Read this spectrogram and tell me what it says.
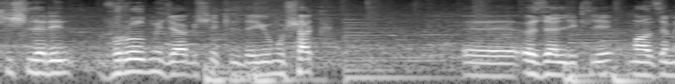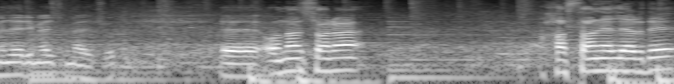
kişilerin vurulmayacağı bir şekilde yumuşak e, özellikli malzemelerimiz mevcut. E, ondan sonra hastanelerde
